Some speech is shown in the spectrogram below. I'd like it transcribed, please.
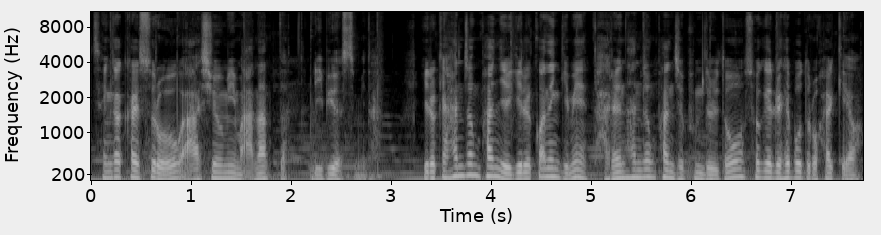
생각할수록 아쉬움이 많았던 리뷰였습니다. 이렇게 한정판 얘기를 꺼낸 김에 다른 한정판 제품들도 소개를 해보도록 할게요.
